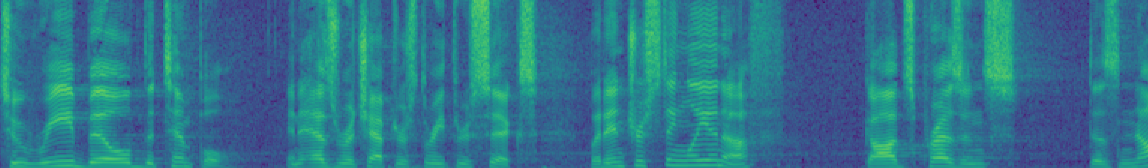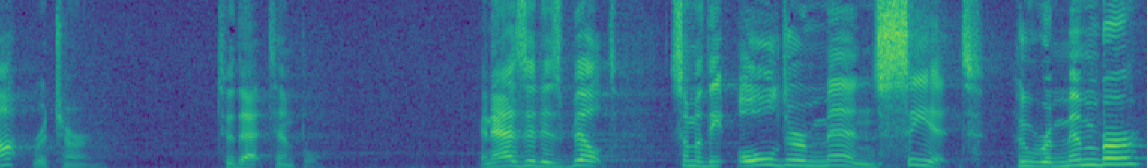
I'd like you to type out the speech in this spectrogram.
to rebuild the temple in Ezra chapters 3 through 6. But interestingly enough, God's presence does not return to that temple. And as it is built, some of the older men see it, who remember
